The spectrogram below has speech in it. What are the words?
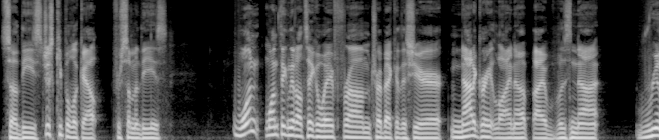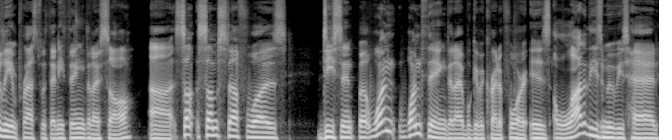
so these just keep a lookout for some of these. One one thing that I'll take away from Tribeca this year, not a great lineup. I was not really impressed with anything that I saw. Uh, some some stuff was decent, but one one thing that I will give it credit for is a lot of these movies had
